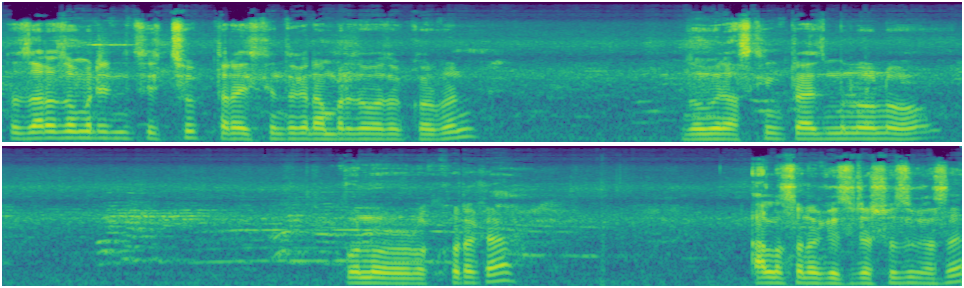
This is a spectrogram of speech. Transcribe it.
তো যারা জমিটি নিতে ইচ্ছুক, তারা স্ক্রিন থেকে নাম্বারে যোগাযোগ করবেন। জমির আস্কিং প্রাইস মূল্য হলো পনেরো লক্ষ টাকা। আলোচনা কিছুটা সুযোগ আছে।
